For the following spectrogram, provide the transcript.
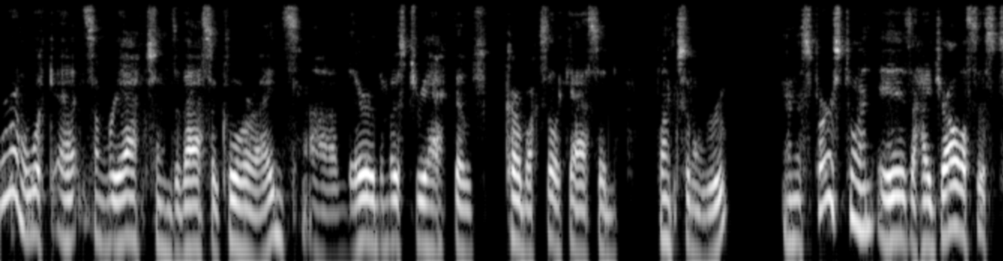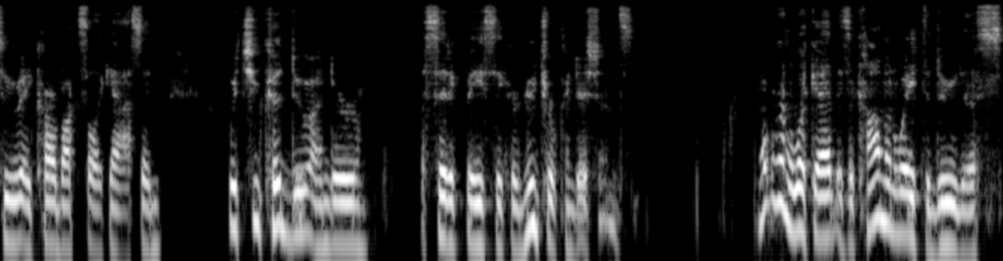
we're going to look at some reactions of acid chlorides. Uh, they're the most reactive carboxylic acid functional group. And this first one is a hydrolysis to a carboxylic acid, which you could do under acidic, basic, or neutral conditions. What we're going to look at is a common way to do this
